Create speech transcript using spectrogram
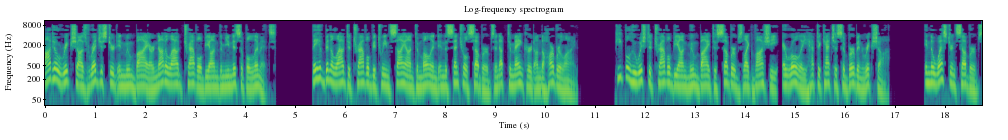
Auto rickshaws registered in Mumbai are not allowed travel beyond the municipal limits. They have been allowed to travel between Sion to Mulund in the central suburbs and up to Mankhurd on the harbour line. People who wish to travel beyond Mumbai to suburbs like Vashi, Airoli have to catch a suburban rickshaw. In the western suburbs,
